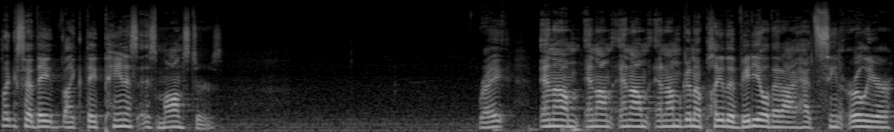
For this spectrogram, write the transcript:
like I said, they like they paint us as monsters. Right? And I'm and I'm and I'm and I'm gonna play the video that I had seen earlier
